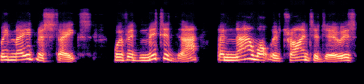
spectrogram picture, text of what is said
We made mistakes. We've admitted that, and now what we're trying to do is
